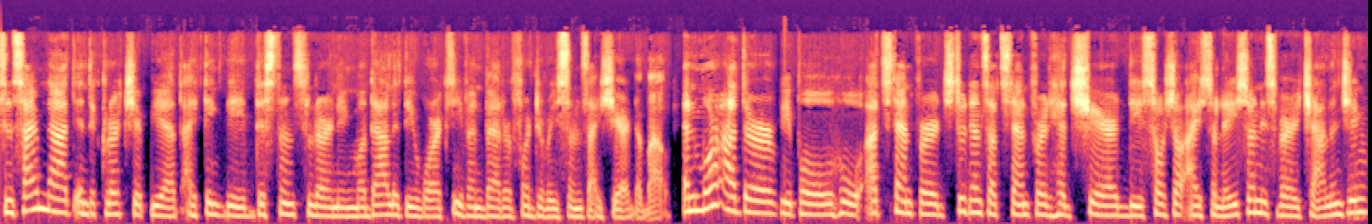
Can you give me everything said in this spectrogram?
Since I'm not in the clerkship yet, I think the distance learning modality works even better for the reasons I shared about. And more other people who at Stanford, students at Stanford had shared the social isolation is very challenging,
